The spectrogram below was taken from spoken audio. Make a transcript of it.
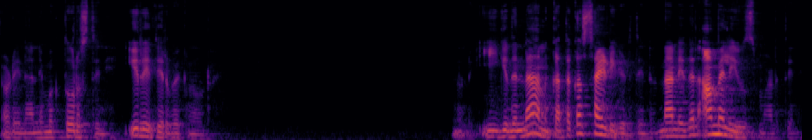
ನೋಡಿ, ನಾನು ನಿಮಗೆ ತೋರಿಸ್ತೀನಿ. ಈ ರೀತಿ ಇರಬೇಕು ನೋಡಿರಿ. ನೋಡಿ, ಈಗ ಇದನ್ನು ಅನ್ಕತಕ ಸೈಡಿಗೆ ಇಡ್ತೀನಿ ರೀ. ನಾನು ಇದನ್ನು ಆಮೇಲೆ ಯೂಸ್ ಮಾಡ್ತೀನಿ.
